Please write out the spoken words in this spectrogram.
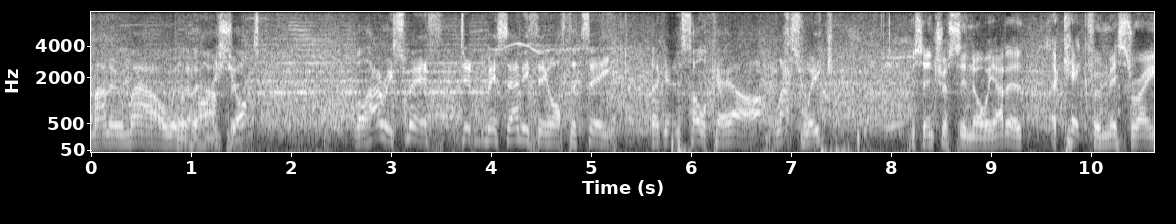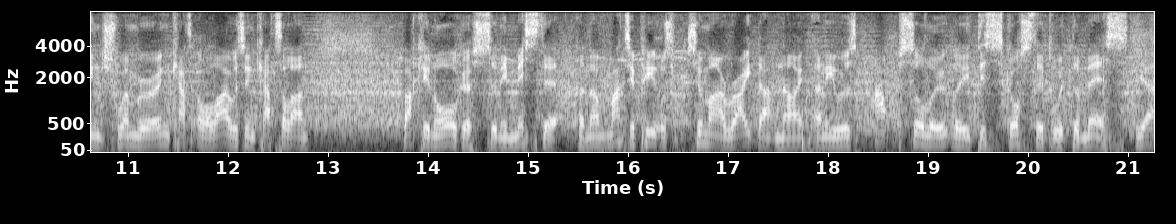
Manu Ma'u with They'll the high happy. shot. Well, Harry Smith didn't miss anything off the tee against Hull KR last week. It's interesting though, we had a, a kick for missed range when we were in Cat- well, I was in Catalan back in August and he missed it. And then Matty Peet was to my right that night and he was absolutely disgusted with the miss. Yeah,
